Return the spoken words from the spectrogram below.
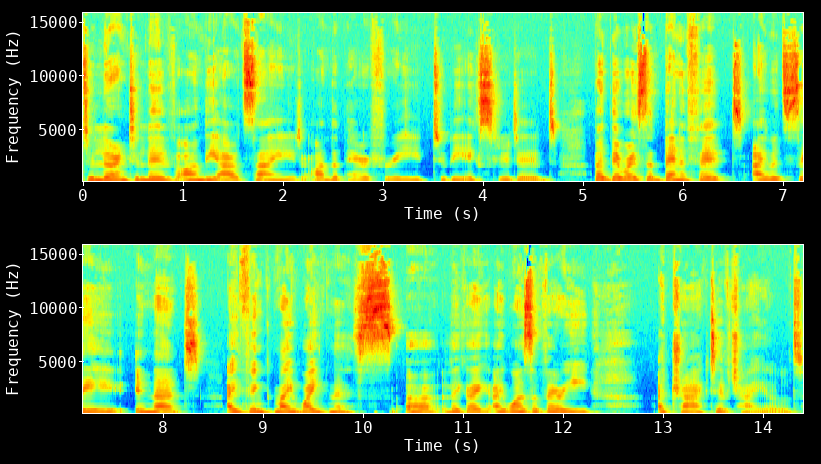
to learn to live on the outside, on the periphery, to be excluded. But there was a benefit, I would say, in that I think my whiteness, uh, like I, I was a very attractive child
